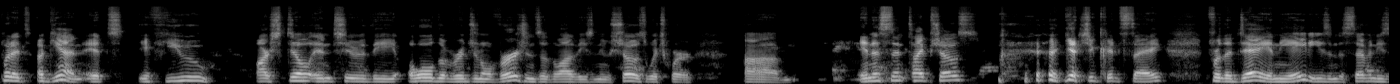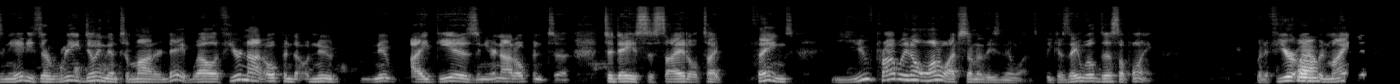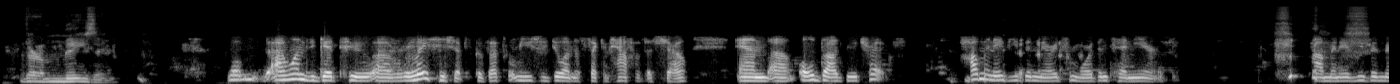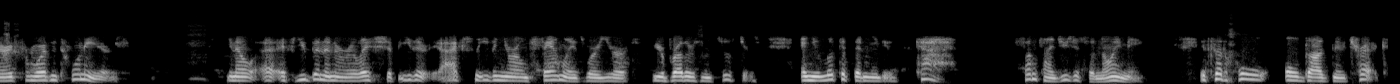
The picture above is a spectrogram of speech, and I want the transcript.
but it's again, it's if you are still into the old original versions of a lot of these new shows, which were um, innocent type shows, I guess you could say, for the day in the 80s and the 70s and the 80s, they're redoing them to modern day. Well, if you're not open to new new ideas and you're not open to today's societal type things, you probably don't want to watch some of these new ones because they will disappoint. But if you're well, open minded, they're amazing. Well, I wanted to get to uh, relationships because that's what we usually do on the second half of the show. And uh, old dog, new tricks. How many of you been married for more than 10 years? How many of you been married for more than 20 years? You know, uh, if you've been in a relationship, either actually even your own families where you're your brothers and sisters, and you look at them and you do, God, sometimes you just annoy me. It's that whole old dog, new trick.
